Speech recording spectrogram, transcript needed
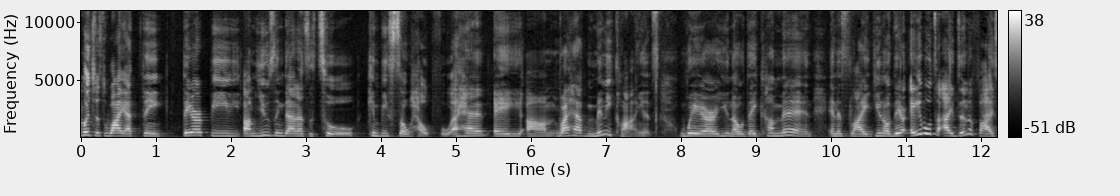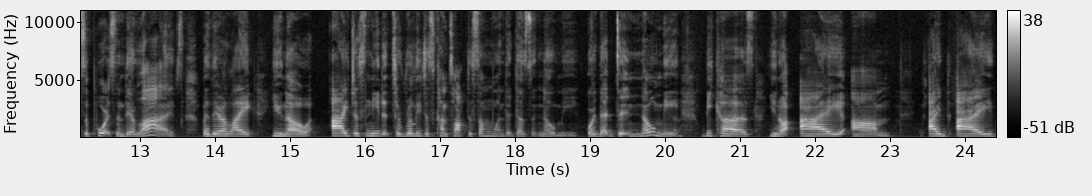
which is why I think therapy, um, using that as a tool can be so helpful. I had a, um, well, I have many clients where, you know, they come in and it's like, you know, they're able to identify supports in their lives, but they're like, you know, I just needed to really just come talk to someone that doesn't know me or that didn't know me because, you know, I, um, I, I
